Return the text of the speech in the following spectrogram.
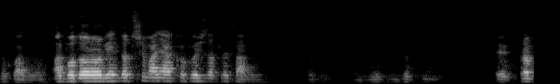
Dokładnie. Albo do, robienia, do trzymania kogoś za plecami. Y, pra-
